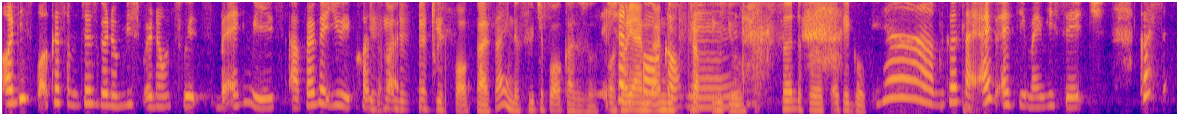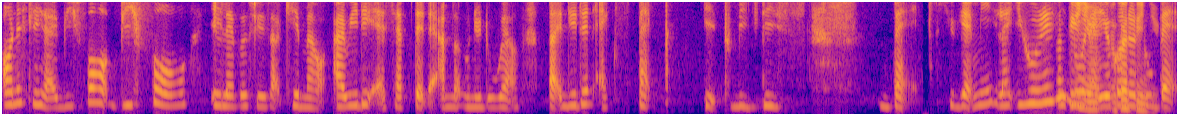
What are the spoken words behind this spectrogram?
On this podcast, I'm just going to mispronounce words. But anyways, uh, private U it costs It's not just this podcast, ah, in the future podcast also. Oh, sorry, I'm, I'm up, you. Shut the fuck. Okay, go. Yeah, because like I've, I did my research. Because honestly, like before before A levels result came out, I really accepted that I'm not going to do well, but I didn't expect it to be this bad. You get me? Like you already know Continue, that you're going to continue. do bad,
